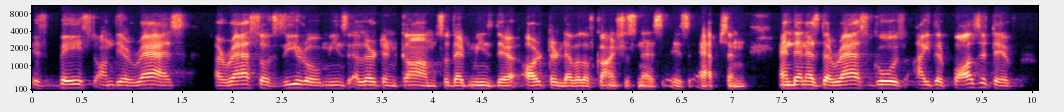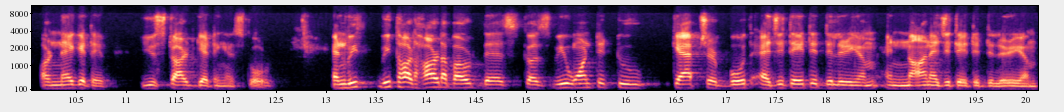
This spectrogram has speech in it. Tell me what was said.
is based on their RASS. A RASS of zero means alert and calm. So that means their altered level of consciousness is absent. And then as the RASS goes either positive or negative, you start getting a score. And we, we thought hard about this because we wanted to capture both agitated delirium and non-agitated delirium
